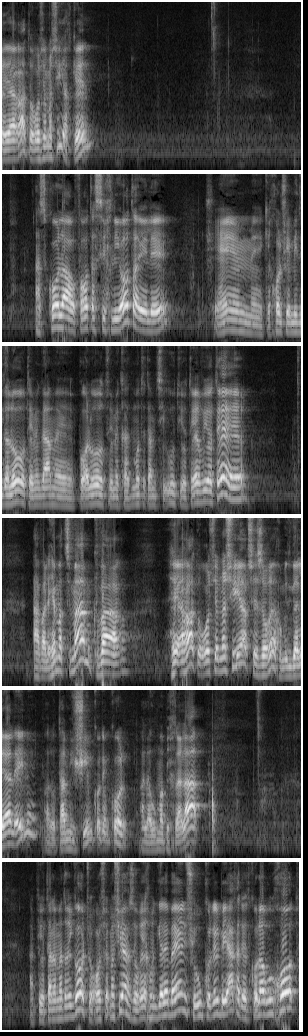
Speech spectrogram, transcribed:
הערת אורו של משיח, כן? אז כל ההופעות השכליות האלה, שהן, ככל שהן מתגלות, הן גם פועלות ומקדמות את המציאות יותר ויותר, אבל הם עצמם כבר הערת אורו של משיח שזורח ומתגלה עלינו, על אותם אישים קודם כל, על האומה בכללה. על פי אותן המדרגות שאורו של משיח זורח ומתגלה בהן, שהוא כולל ביחד את כל הרוחות,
